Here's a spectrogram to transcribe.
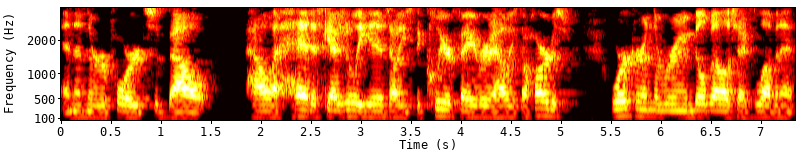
and then the reports about how ahead of schedule he is, how he's the clear favorite, how he's the hardest worker in the room. Bill Belichick's loving it.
